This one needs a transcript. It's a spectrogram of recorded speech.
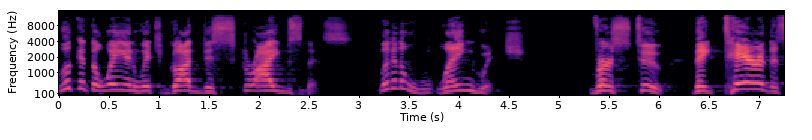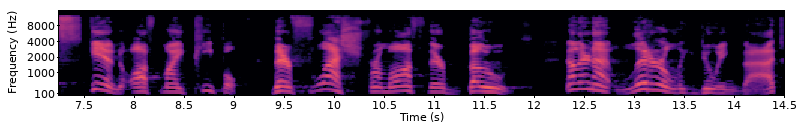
Look at the way in which God describes this. Look at the language. Verse 2 They tear the skin off my people, their flesh from off their bones. Now, they're not literally doing that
